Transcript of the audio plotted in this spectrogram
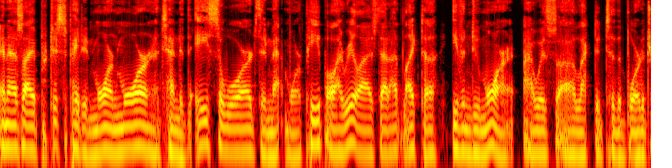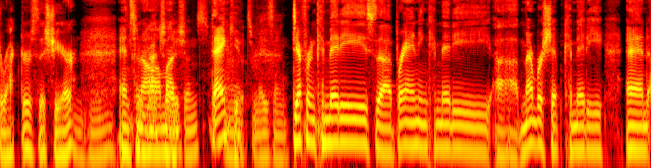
And as I participated more and more and attended the ACE Awards and met more people, I realized that I'd like to even do more. I was uh, elected to the board of directors this year. And so now I'm on. Thank you It's amazing. different committees, the branding committee, uh, membership committee, and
